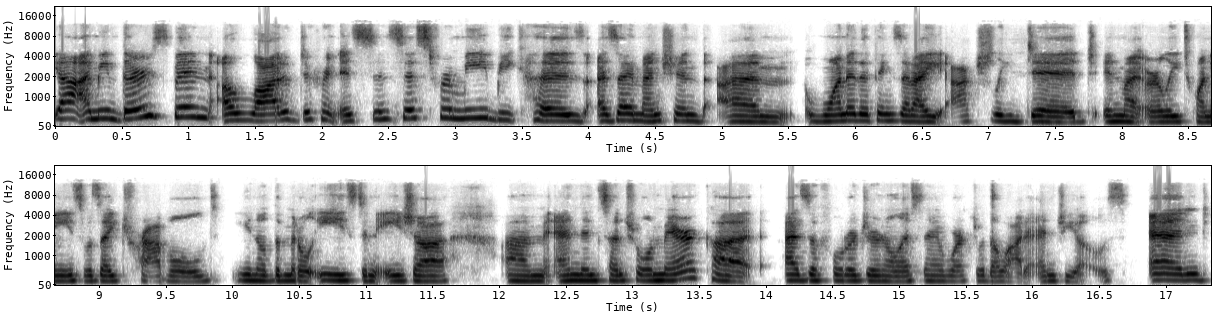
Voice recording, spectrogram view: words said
Yeah, I mean, there's been a lot of different instances for me because, as I mentioned, um, one of the things that I actually did in my early 20s was I traveled, you know, the Middle East and Asia um, and in Central America as a photojournalist, and I worked with a lot of NGOs. And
